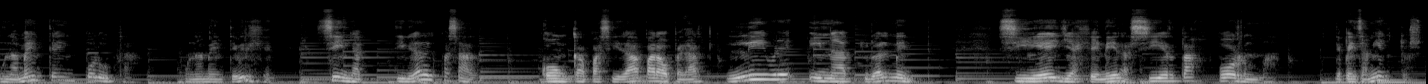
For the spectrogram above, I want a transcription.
una mente impoluta, una mente virgen, sin actividad del pasado, con capacidad para operar libre y naturalmente. Si ella genera cierta forma de pensamientos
